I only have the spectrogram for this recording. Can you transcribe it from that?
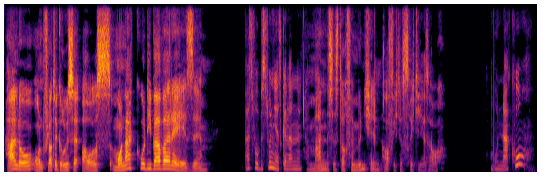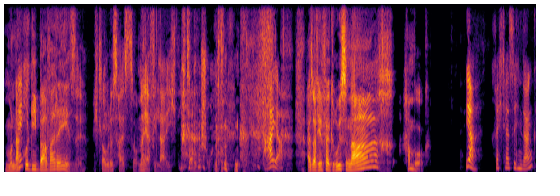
Hallo und flotte Grüße aus Monaco di Bavarese. Was, wo bist du denn jetzt gelandet? Mann, das ist doch für München, hoffe ich, dass es richtig ist auch. Monaco? Monaco Echt? di Bavarese. Ich glaube, das heißt so. Naja, vielleicht. Ich glaube schon. Ah ja. Also auf jeden Fall Grüße nach Hamburg. Ja, recht herzlichen Dank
